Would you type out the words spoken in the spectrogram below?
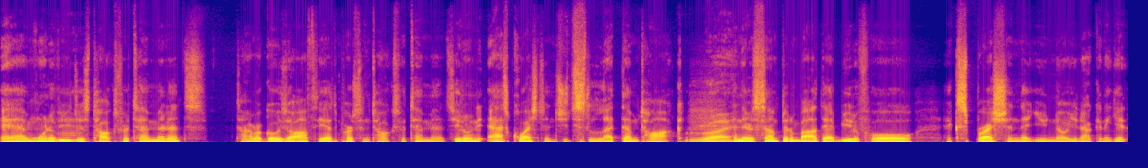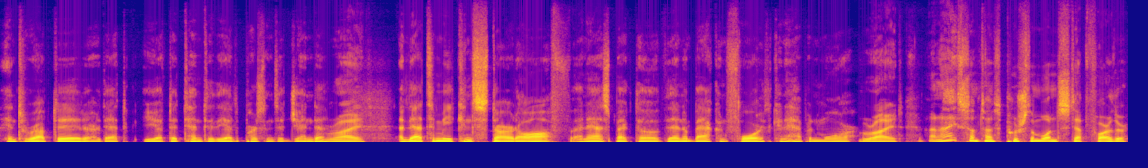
and one of you mm. just talks for 10 minutes, timer goes off, the other person talks for 10 minutes. You don't ask questions, you just let them talk. Right. And there's something about that beautiful expression that you know you're not going to get interrupted or that you have to attend to the other person's agenda. Right. And that to me can start off an aspect of then a back and forth can happen more. Right. And I sometimes push them one step farther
